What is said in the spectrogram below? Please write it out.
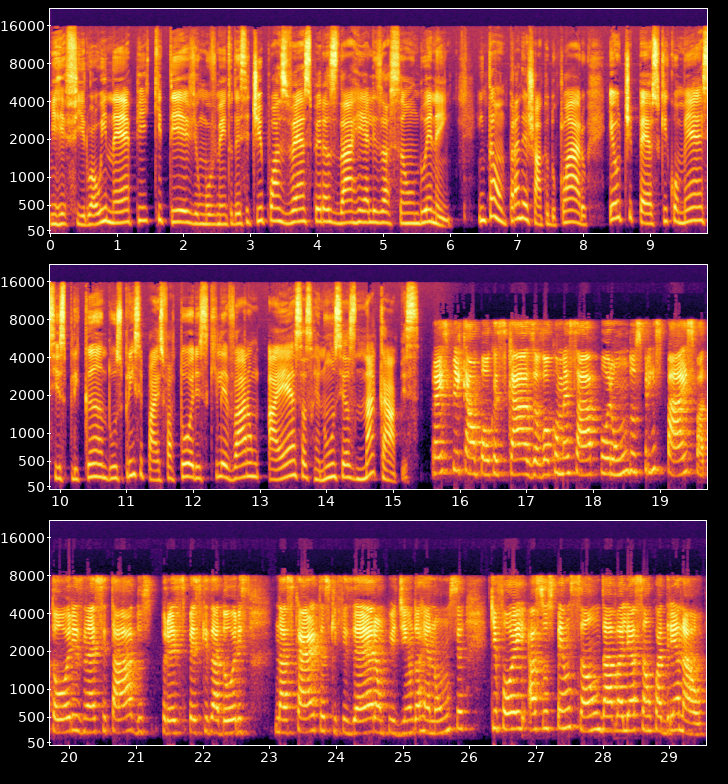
Me refiro ao INEP, que teve um movimento desse tipo às vésperas da realização do Enem. Então, para deixar tudo claro, eu te peço que comece explicando os principais fatores que levaram a essas renúncias na CAPES. Para explicar um pouco esse caso, eu vou começar por um dos principais fatores né, citados por esses pesquisadores nas cartas que fizeram pedindo a renúncia, que foi a suspensão da avaliação quadrienal,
